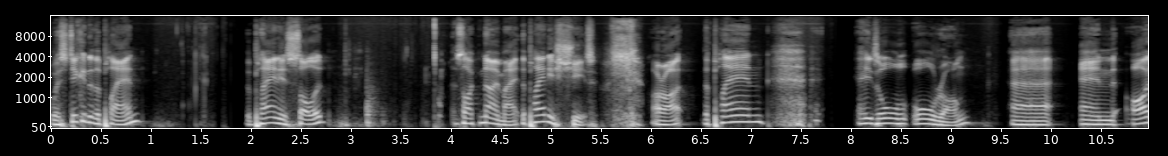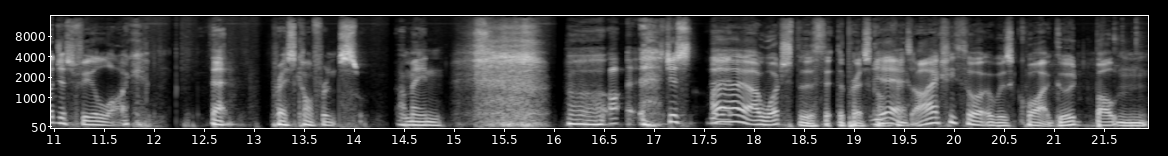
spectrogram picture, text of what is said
we're sticking to the plan. The plan is solid. It's like, no, mate, the plan is shit. All right, the plan is all all wrong, uh, and I just feel like that press conference. I mean, oh, I- just the, I, I watched the th- the press Yeah. conference. I actually thought it was quite good. Bolton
